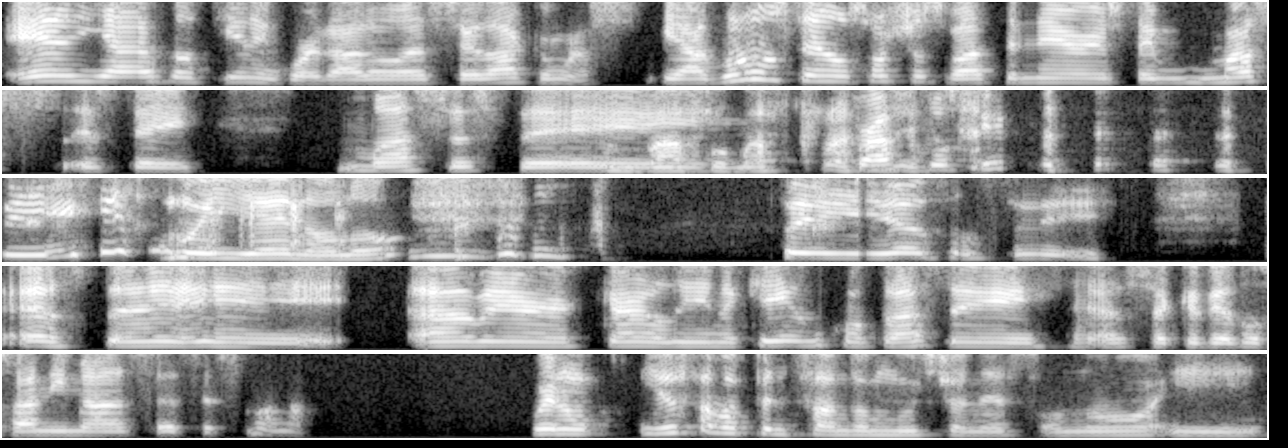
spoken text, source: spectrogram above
Él ya no tiene guardado esas lágrimas. Y algunos de nosotros va a tener este más, este, más, este... Un vaso más Frascos sí. Muy lleno, ¿no? sí, eso sí. Este, a ver, Carolina, ¿qué encontraste acerca de los animales esta semana? Bueno, yo estaba pensando mucho en eso, ¿no? Y,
